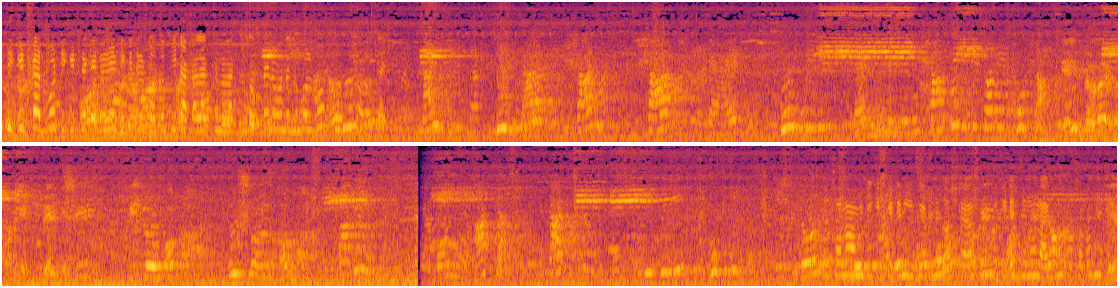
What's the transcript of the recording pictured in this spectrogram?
টিকিট কাটবো টিকিটটা কেটে নিয়ে টিকিটের কত কি টাকা লাগছে না লাগছে সবটাই তোমাদেরকে বলব। তো চলো আমি টিকিট কেটে নিয়েছি এখানে দশ টাকা করে টিকিটের জন্য লাগবে তো চলো। ভেতরে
